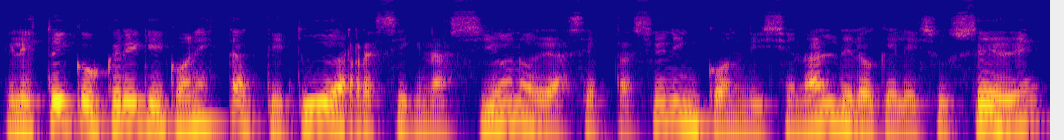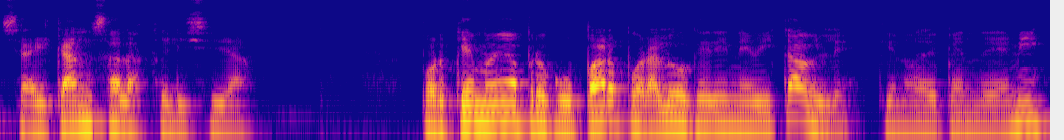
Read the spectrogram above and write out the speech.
El estoico cree que con esta actitud de resignación o de aceptación incondicional de lo que le sucede se alcanza la felicidad. ¿Por qué me voy a preocupar por algo que era inevitable, que no depende de mí?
